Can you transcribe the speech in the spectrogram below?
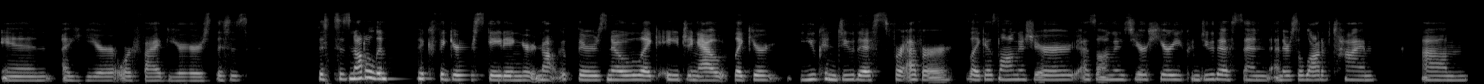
in a year or five years. This is this is not Olympic figure skating. You're not there's no like aging out. Like you're you can do this forever. Like as long as you're as long as you're here, you can do this. And and there's a lot of time. Um,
